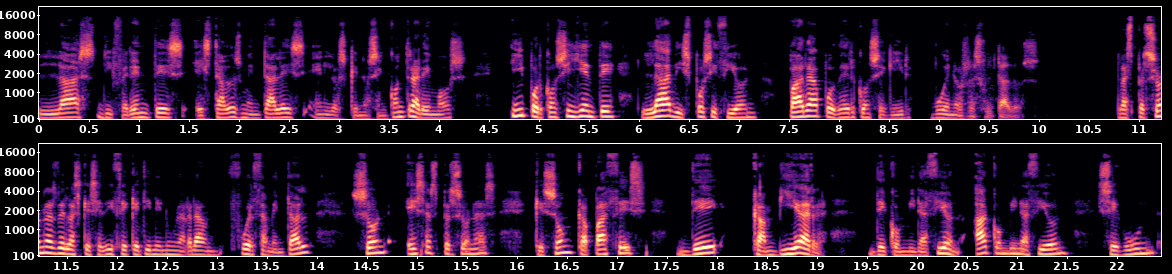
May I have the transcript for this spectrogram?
los diferentes estados mentales en los que nos encontraremos y, por consiguiente, la disposición para poder conseguir buenos resultados. Las personas de las que se dice que tienen una gran fuerza mental son esas personas que son capaces de cambiar de combinación a combinación según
